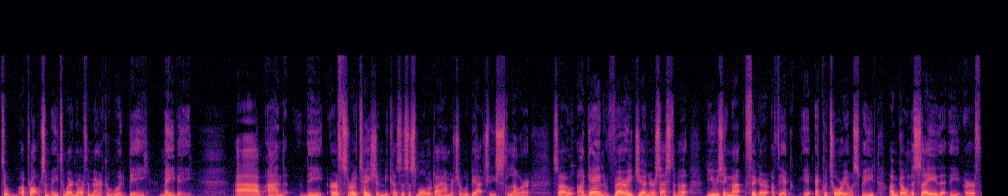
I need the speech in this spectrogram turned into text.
to approximately to where North America would be, maybe. Um, and the Earth's rotation, because it's a smaller diameter, would be actually slower. So again, very generous estimate using that figure of the equatorial speed. I'm going to say that the Earth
